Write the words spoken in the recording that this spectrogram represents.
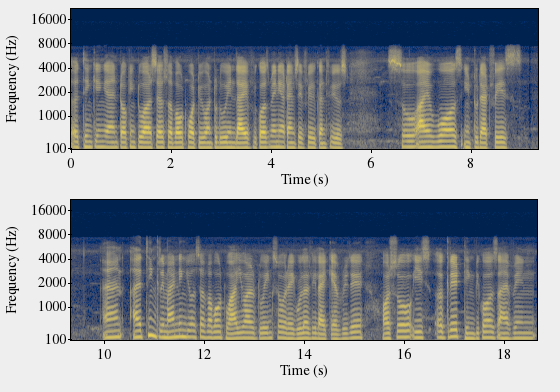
uh, thinking and talking to ourselves about what we want to do in life because many a times we feel confused. So i was into that phase. And i think reminding yourself about why you are doing so regularly like every day also is a great thing because i have been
